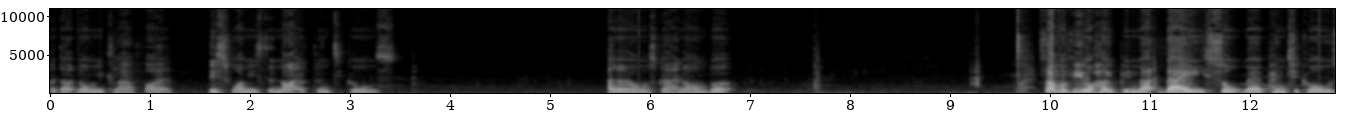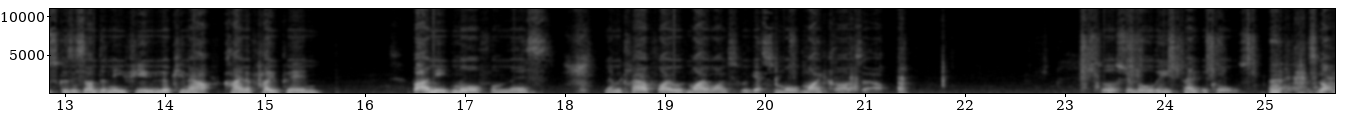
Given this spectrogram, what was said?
I don't normally clarify this one is the Knight of Pentacles. I don't know what's going on, but some of you are hoping that they sort their pentacles because it's underneath you looking out, kind of hoping. But I need more from this. Let me clarify with my one so we get some more of my cards out. So what's with all these pentacles? There's not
